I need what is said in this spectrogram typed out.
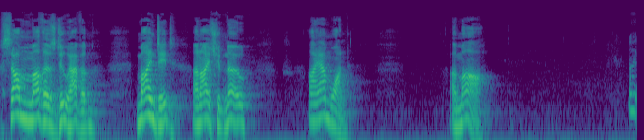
Some mothers do have 'em. Mine did, and I should know. I am one. A ma. I,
